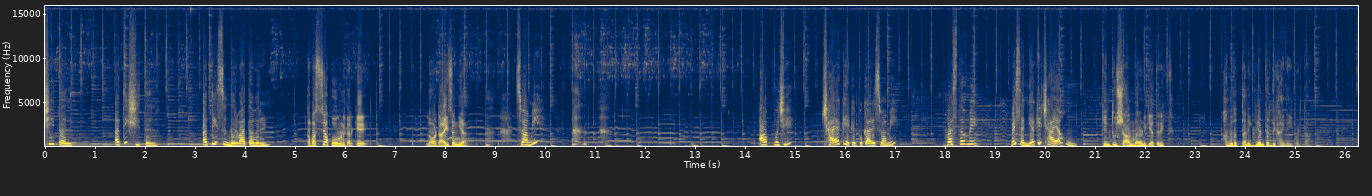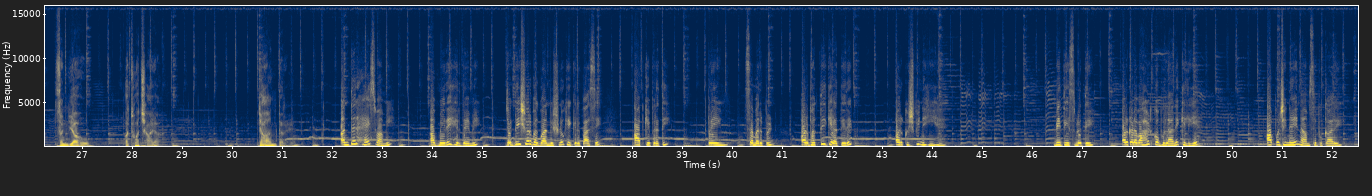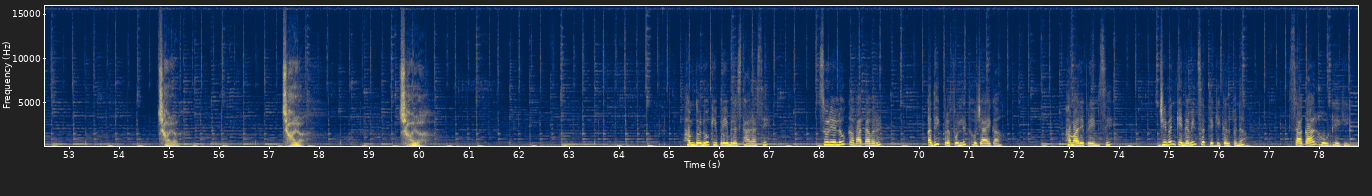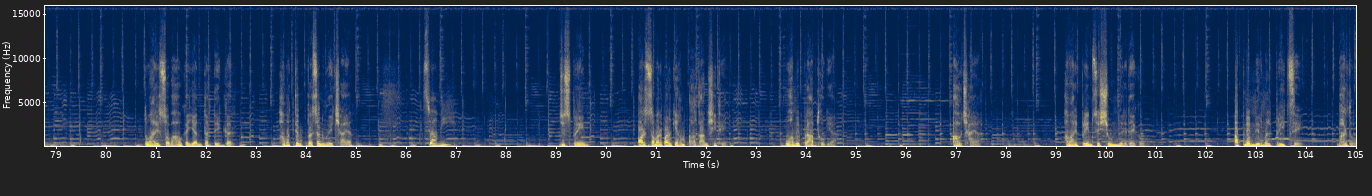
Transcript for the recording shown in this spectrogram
शीतल अति शीतल अति सुंदर वातावरण। तपस्या पूर्ण करके लौट आई संज्ञा। स्वामी आप मुझे छाया कह के पुकारे स्वामी। वास्तव में मैं संज्ञा की छाया हूँ। किंतु श्याम वर्ण के अतिरिक्त हमें तो तनिक भी अंतर दिखाई नहीं पड़ता। संज्ञा हो अथवा छाया। क्या अंतर है? अंतर है स्वामी। अब मेरे हृदय में जगदीश्वर भगवान विष्णु की कृपा से आपके प्रति प्रेम समर्पण और भक्ति के अतिरिक्त और कुछ भी नहीं है। बीती स्मृति और कड़वाहट को भुलाने के लिए आप मुझे नए नाम से पुकारे। छाया। छाया। छाया। हम दोनों की प्रेम रसधारा से सूर्यलोक का वातावरण अधिक प्रफुल्लित हो जाएगा। हमारे प्रेम से जीवन के नवीन सत्य की कल्पना साकार हो उठेगी। तुम्हारे स्वभाव का यह अंतर देखकर हम अत्यंत प्रसन्न हुए छाया। स्वामी। जिस प्रेम और समर्पण के हम आकांक्षी थे वो हमें प्राप्त हो गया। आओ छाया। हमारे प्रेम से शून्य हृदय को अपने निर्मल प्रीत से भर दो।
